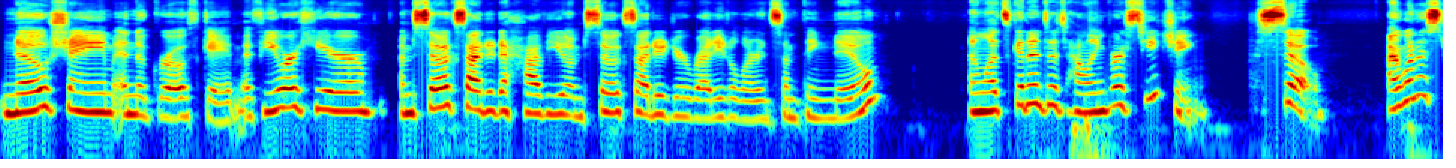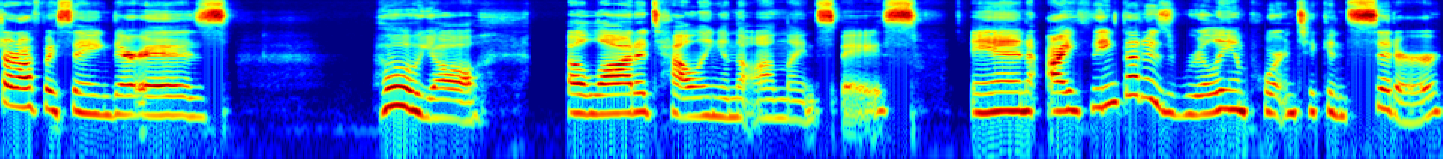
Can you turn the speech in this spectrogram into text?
No shame in the growth game. If you are here, I'm so excited to have you. I'm so excited you're ready to learn something new. And let's get into telling versus teaching. So, I want to start off by saying there is, oh, y'all, a lot of telling in the online space. And I think that is really important to consider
